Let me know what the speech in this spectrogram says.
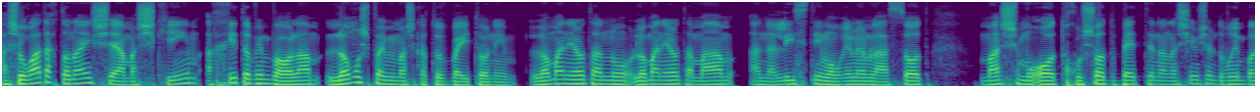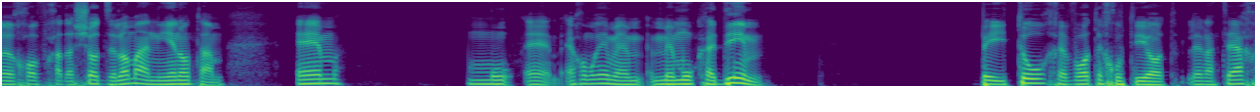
השורה התחתונה היא שהמשקיעים הכי טובים בעולם לא מושפעים ממה שכתוב בעיתונים. לא מעניין אותנו, לא מעניין אותם מה אנליסטים אומרים להם לעשות, מה שמועות, תחושות בטן, אנשים שמדברים ברחוב, חדשות, זה לא מעניין אותם. הם, אה, איך אומרים, הם ממוקדים באיתור חברות איכותיות, לנתח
